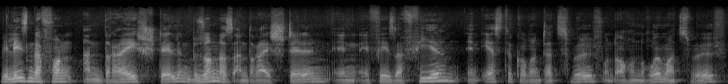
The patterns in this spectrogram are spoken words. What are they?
Wir lesen davon an drei Stellen, besonders an drei Stellen, in Epheser 4, in 1. Korinther 12 und auch in Römer 12.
